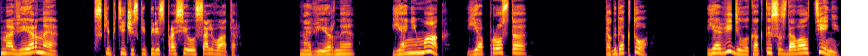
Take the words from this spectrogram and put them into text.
«Наверное?» — скептически переспросила Сальватор. «Наверное. Я не маг, я просто...» «Тогда кто?» «Я видела, как ты создавал тени.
